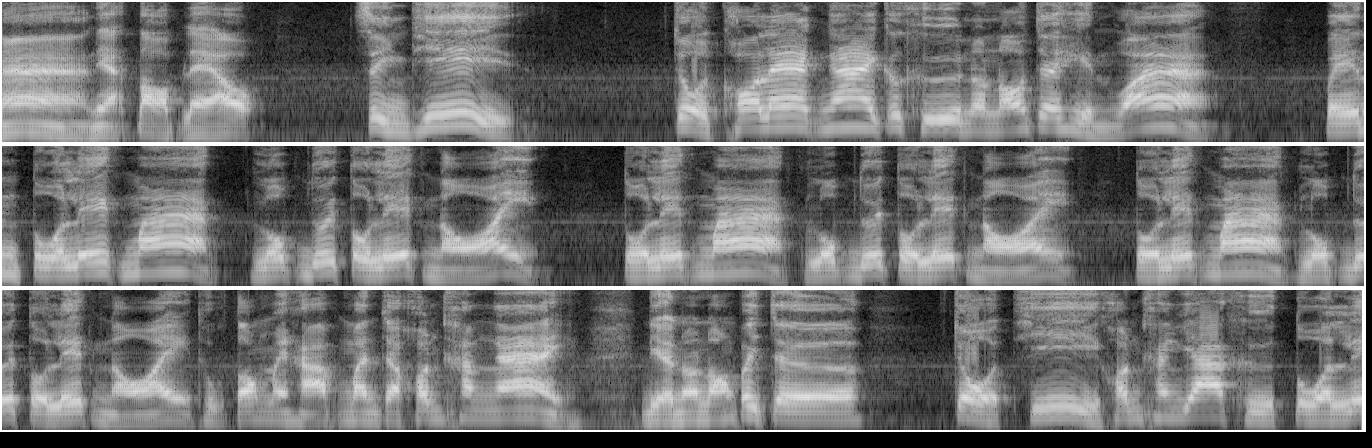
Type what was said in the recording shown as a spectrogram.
อ่าเนี่ยตอบแล้ว สิ่งที่ โจทย์ข้อแรกง่ายก็คือน้องๆจะเห็นว่า เป็นตัวเลขมาก ลบด้วยตัวเลขน้อย ตัวเลขมาก ลบด้วยตัวเลขน้อย ตัวเลขมาก ลบด้วยตัวเลขน้อย ถูกต้องไหมครับ มันจะค่อนข้างง่าย เดี๋ยวน้องๆไปเจอโจทย์ที่ค่อนข้างยากคือตัวเล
